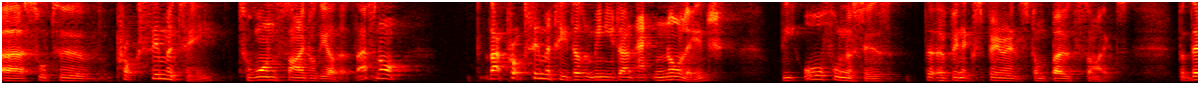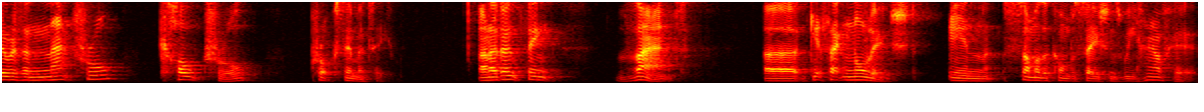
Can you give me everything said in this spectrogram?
uh, sort of proximity to one side or the other. That's not, that proximity doesn't mean you don't acknowledge the awfulnesses that have been experienced on both sides. But there is a natural cultural proximity. And I don't think that uh, gets acknowledged in some of the conversations we have here.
